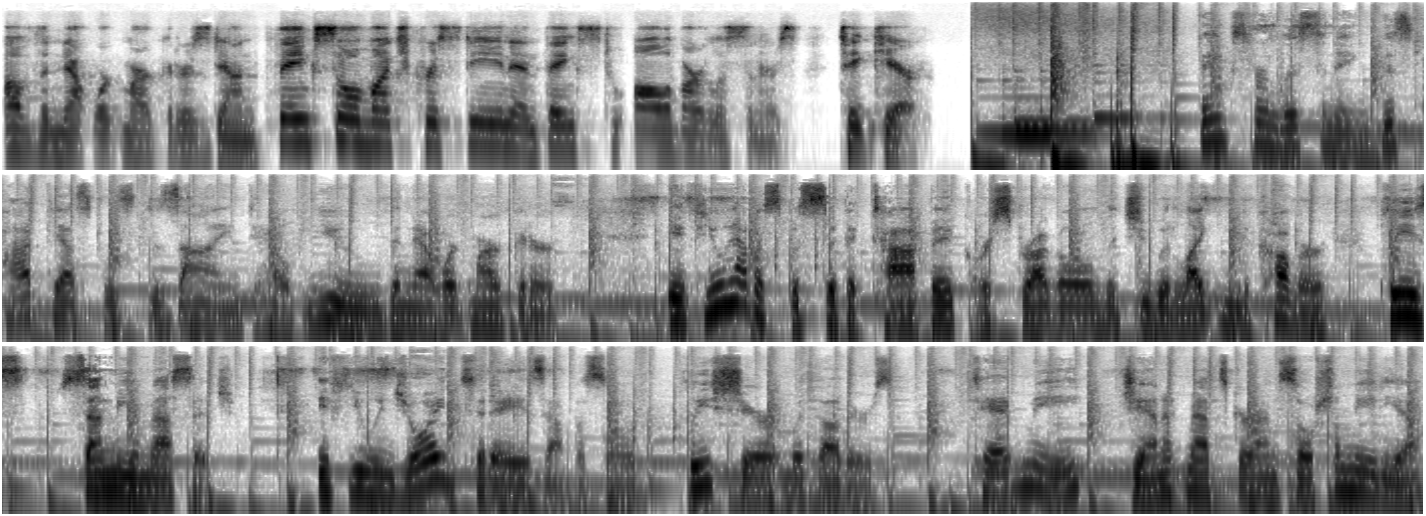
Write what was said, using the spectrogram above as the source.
of the Network Marketers Den. Thanks so much, Kristine, and thanks to all of our listeners. Take care. Thanks for listening. This podcast was designed to help you, the network marketer. If you have a specific topic or struggle that you would like me to cover, please send me a message. If you enjoyed today's episode, please share it with others. Tag me, Janet Metzger, on social media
